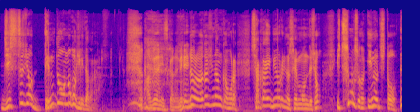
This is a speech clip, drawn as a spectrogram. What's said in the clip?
う実質上電動ノコギリだから。危ないですからね。だ。から私なんかほら社会病理の専門でしょ？いつもその命とと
